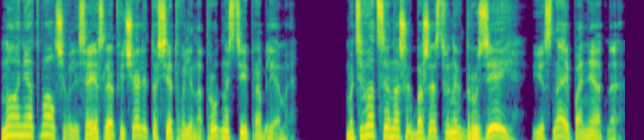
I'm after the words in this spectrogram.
Но они отмалчивались, а если отвечали, то сетовали на трудности и проблемы. Мотивация наших божественных друзей ясна и понятна.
